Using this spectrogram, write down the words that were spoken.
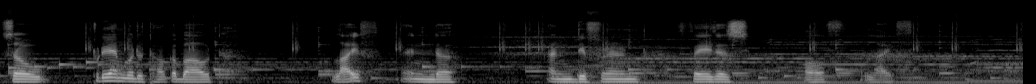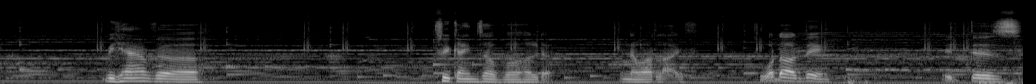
so today I'm going to talk about life and uh, and different phases of life. We have uh, three kinds of world in our life. So what are they? It is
